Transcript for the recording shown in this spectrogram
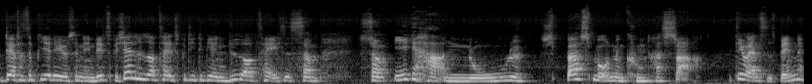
og derfor så bliver det jo sådan en lidt speciel lydoptagelse, fordi det bliver en lydoptagelse, som, som ikke har nogle spørgsmål, men kun har svar. Det er jo altid spændende,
